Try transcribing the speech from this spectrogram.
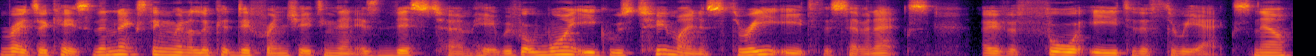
Right, okay, so the next thing we're going to look at differentiating then is this term here. We've got y equals 2 minus 3e to the 7x over 4e to the 3x. Now,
